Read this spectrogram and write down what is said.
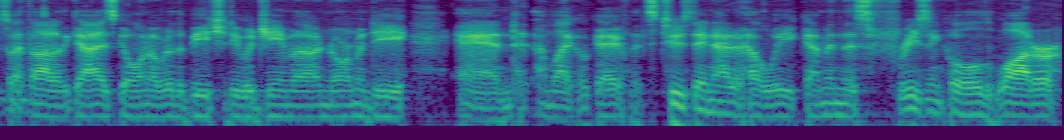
So I thought of the guys going over the beach at Iwo Jima, Normandy, and I'm like, okay, it's Tuesday night of Hell Week. I'm in this freezing cold water.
